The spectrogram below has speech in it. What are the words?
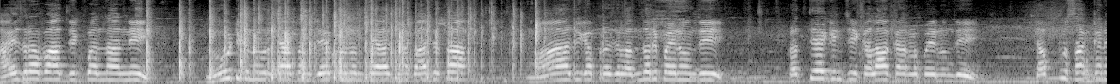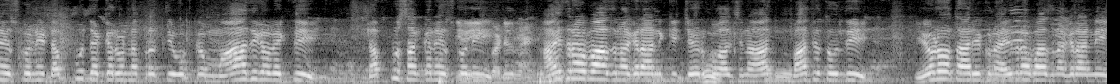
హైదరాబాద్ దిగ్బంధాన్ని నూటికి నూరు శాతం జయప్రదం చేయాల్సిన బాధ్యత మాదిగ ప్రజలందరిపైన ఉంది. ప్రత్యేకించి కళాకారులపైన ఉంది. డప్పు సంకనేసుకొని డప్పు దగ్గర ఉన్న ప్రతి ఒక్క మాదిగ వ్యక్తి డప్పు సంకనేసుకొని హైదరాబాద్ నగరానికి చేరుకోవాల్సిన బాధ్యత ఉంది. ఏడో తారీఖున హైదరాబాద్ నగరాన్ని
